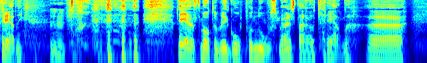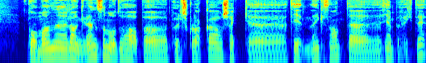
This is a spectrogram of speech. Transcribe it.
Trening. Mm. det eneste måten å bli god på noe som helst, er å trene. Eh, går man langrenn, så må du ha på pulsklokka og sjekke tidene. ikke sant? Det er kjempeviktig.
